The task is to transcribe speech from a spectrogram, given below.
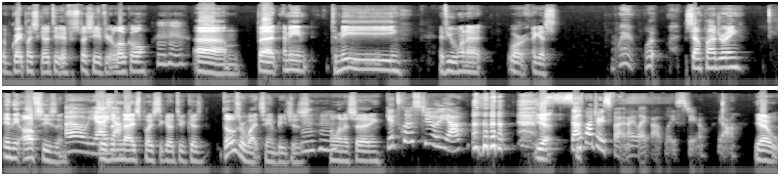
a great place to go to, if especially if you're local. Mm-hmm. Um, but I mean, to me, if you want to, or I guess, where what South Padre in the off season Oh, yeah, is yeah. a nice place to go to because those are white sand beaches. Mhm. I want to say, Gets close to, yeah. yeah, South Padre's fun. I like that place too. Yeah. yeah.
